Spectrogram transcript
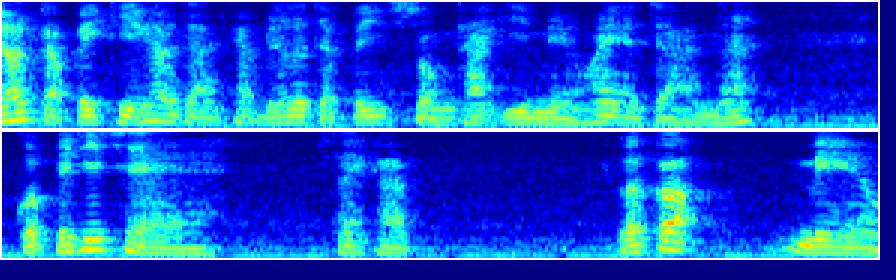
ย้อนกลับไปทีครับอาจารย์ครับเดี๋ยวเราจะไปส่งทางอีเมลให้อาจารย์นะ กดไปที่แชร์ใช่ครับ แล้วก็เมล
